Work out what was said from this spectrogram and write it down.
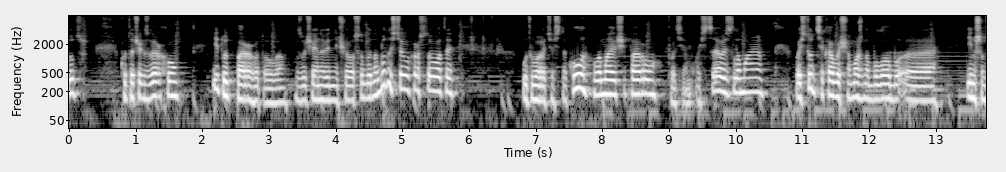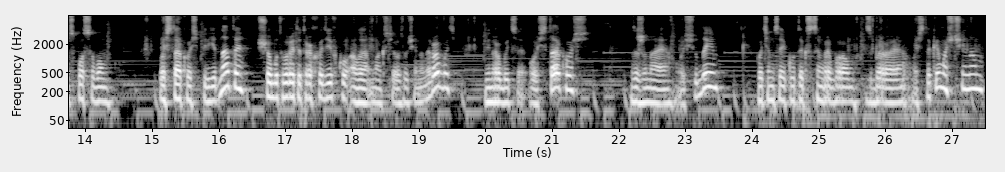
Тут куточок зверху, і тут пара готова. Звичайно, він нічого особо не буде з цього використовувати. Утворить ось таку ламаючу пару, потім ось це ось зламає. Ось тут цікаво, що можна було б е, іншим способом ось так ось під'єднати, щоб утворити трьохходівку, але Макс цього, звичайно, не робить. Він робить це ось так ось, зажинає ось сюди. Потім цей кутик з цим ребром збирає ось таким ось чином,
